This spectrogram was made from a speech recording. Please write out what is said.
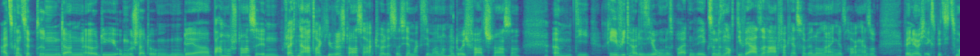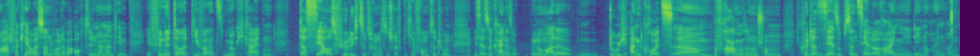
als Konzept drin. Dann äh, die Umgestaltung der Bahnhofstraße in vielleicht eine attraktive Straße. Aktuell ist das ja maximal noch eine Durchfahrtsstraße. Ähm, die Revitalisierung des breiten Wegs und es sind auch diverse Radverkehrsverbindungen eingetragen. Also wenn ihr euch explizit zum Radverkehr äußern wollt, aber auch zu den anderen Themen, ihr findet dort jeweils Möglichkeiten, das sehr ausführlich zu tun, das in schriftlicher Form zu tun, ist also keine so normale durch Ankreuz-Befragung, ähm, sondern schon, ihr könnt da sehr substanziell eure eigenen Ideen noch einbringen.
